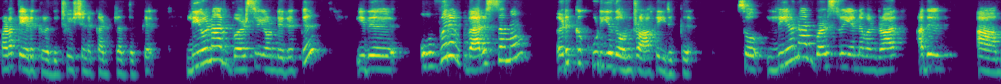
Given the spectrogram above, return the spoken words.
பணத்தை எடுக்கிறது டியூஷனை கட்டுறதுக்கு. லியோனார்ட் பர்சரி ஒன்று இருக்கு. இது ஒவ்வொரு வருஷமும் எடுக்கக்கூடியது ஒன்றாக இருக்கு. சோ லியோனார்ட் பர்சரி என்னவென்றால் அதில் ஆஹ்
